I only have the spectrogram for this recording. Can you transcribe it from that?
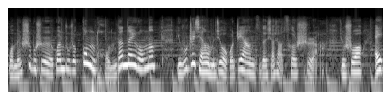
我们是不是关注着共同的内容呢？比如之前我们就。就有过这样子的小小测试啊，就说，哎，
